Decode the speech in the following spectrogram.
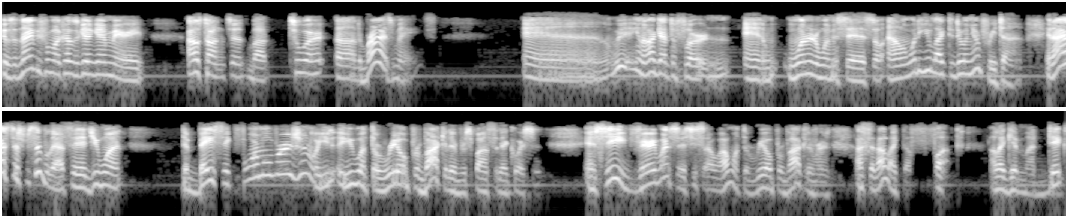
it was the night before my cousin was getting, getting married. I was talking to about two of uh, the bridesmaids, and we, you know, I got to flirting, and one of the women said, "So, Alan, what do you like to do in your free time?" And I asked her specifically. I said, "You want the basic formal version, or you you want the real provocative response to that question?" And she very much said, "She said, oh, I want the real provocative version." I said, "I like the fuck. I like getting my dick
